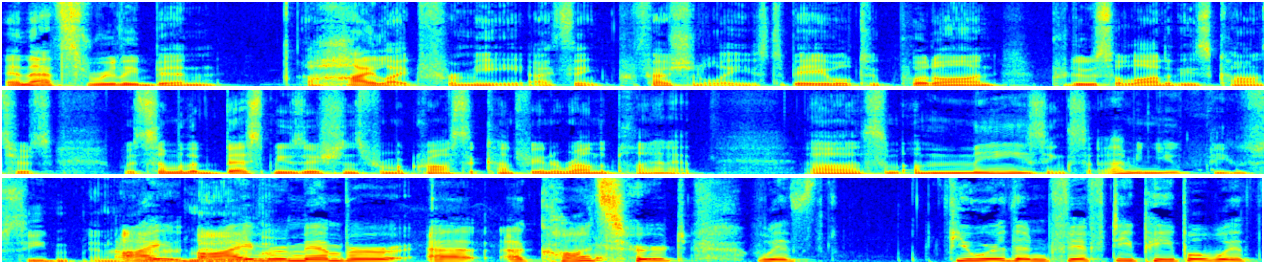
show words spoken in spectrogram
And that's really been a highlight for me, I think, professionally, is to be able to put on, produce a lot of these concerts with some of the best musicians from across the country and around the planet. Uh, some amazing stuff. I mean, you, you've seen and I, I remember a, a concert with fewer than 50 people with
